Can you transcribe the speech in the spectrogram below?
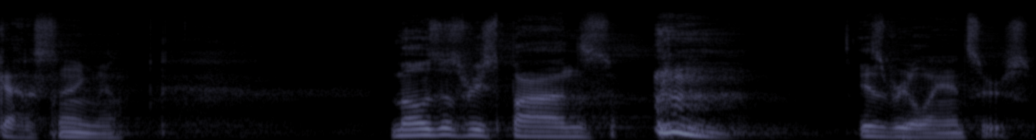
gotta sing, man. Moses responds, Israel answers.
